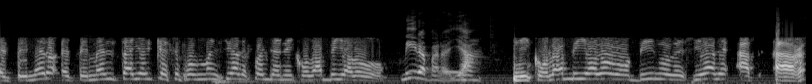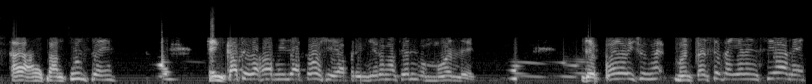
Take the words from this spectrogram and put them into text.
el, primero, el primer taller que se formó en Ciales fue el de Nicolás Villalobos. Mira para allá. Nicolás Villalobos vino de Ciales a, a, a Santurce en casa de la familia Toshi y aprendieron a hacer los muebles. Después hizo montarse taller en Ciales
